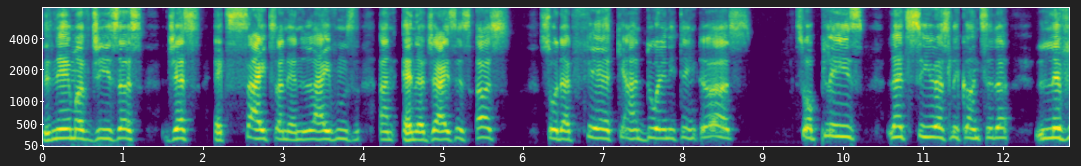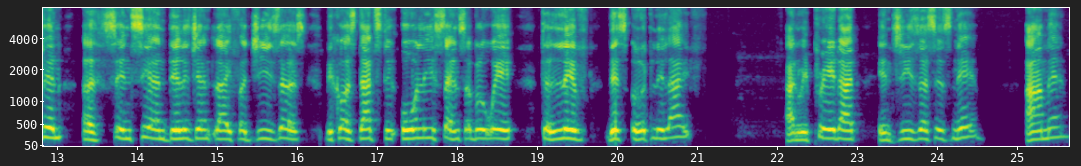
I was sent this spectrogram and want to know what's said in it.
The name of Jesus just excites and enlivens and energizes us so that fear can't do anything to us. So please, let's seriously consider living a sincere and diligent life for Jesus because that's the only sensible way to live this earthly life. And we pray that in Jesus' name. Amen.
